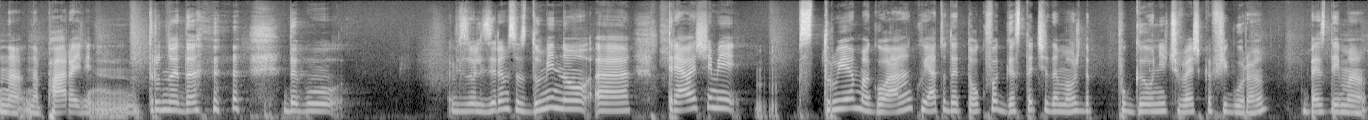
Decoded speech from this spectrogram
на, на пара или трудно е да, да го визуализирам с думи, но а, трябваше ми струя мъгла, която да е толкова гъста, че да може да погълни човешка фигура, без да има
